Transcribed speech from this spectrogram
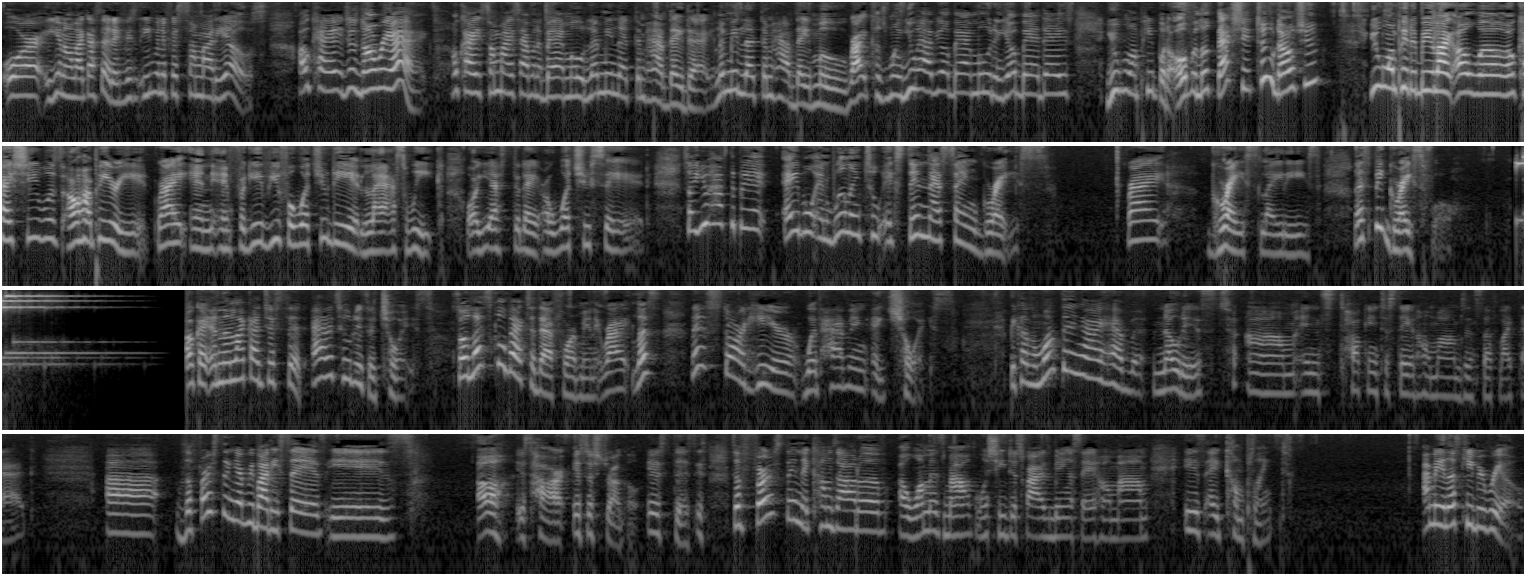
Or, you know, like I said, if it's even if it's somebody else, okay, just don't react. Okay, somebody's having a bad mood. Let me let them have their day. Let me let them have their mood, right? Because when you have your bad mood and your bad days, you want people to overlook that shit too, don't you? You want people to be like, oh well, okay, she was on her period, right? And and forgive you for what you did last week or yesterday or what you said. So you have to be able and willing to extend that same grace, right? grace, ladies. Let's be graceful. Okay, and then like I just said, attitude is a choice. So let's go back to that for a minute, right? Let's let's start here with having a choice. Because one thing I have noticed um, in talking to stay-at-home moms and stuff like that, uh, the first thing everybody says is, oh, it's hard. It's a struggle. It's this. It's the first thing that comes out of a woman's mouth when she describes being a stay-at-home mom is a complaint. I mean, let's keep it real.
